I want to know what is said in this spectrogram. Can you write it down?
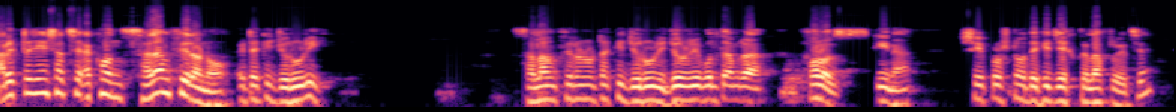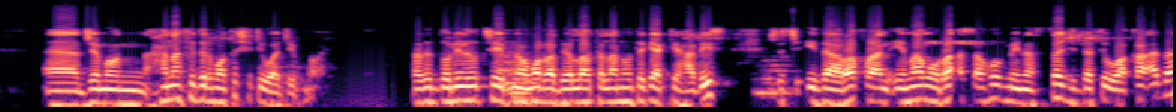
আরেকটা জিনিস আছে এখন সালাম ফেরানো এটা কি জরুরি? সালাম ফেরানোটা কি জরুরি? জরুরি বলতে আমরা ফরজ কি না? সেই প্রশ্ন দেখি যে ইখতলাফ রয়েছে। যেমন হানাফিদের মতে সেটি ওয়াজিব নয়। তাদের দলিল হচ্ছে ইবনে ওমর রাদিয়াল্লাহু তাআলা থেকে একটি হাদিস ইদা রাফা আল ইমাম রাসাহু মিন আস-সাজদাতি ওয়া কাআদা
